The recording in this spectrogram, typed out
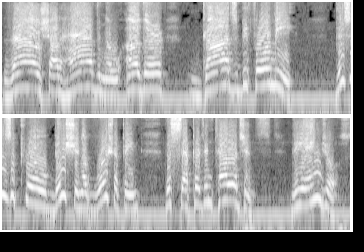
Thou shalt have no other gods before me. This is a prohibition of worshiping the separate intelligence, the angels.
